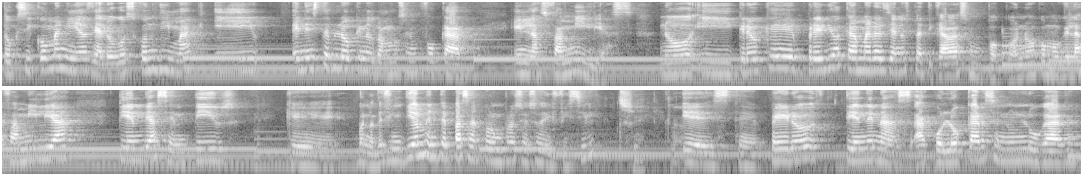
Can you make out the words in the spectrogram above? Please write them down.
toxicomanías, diálogos con DIMAC y en este bloque nos vamos a enfocar en las familias. ¿no? Y creo que previo a cámaras ya nos platicabas un poco, ¿no? Como que la familia tiende a sentir que, bueno, definitivamente pasan por un proceso difícil. Sí, claro. Este, pero tienden a, a colocarse en un lugar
